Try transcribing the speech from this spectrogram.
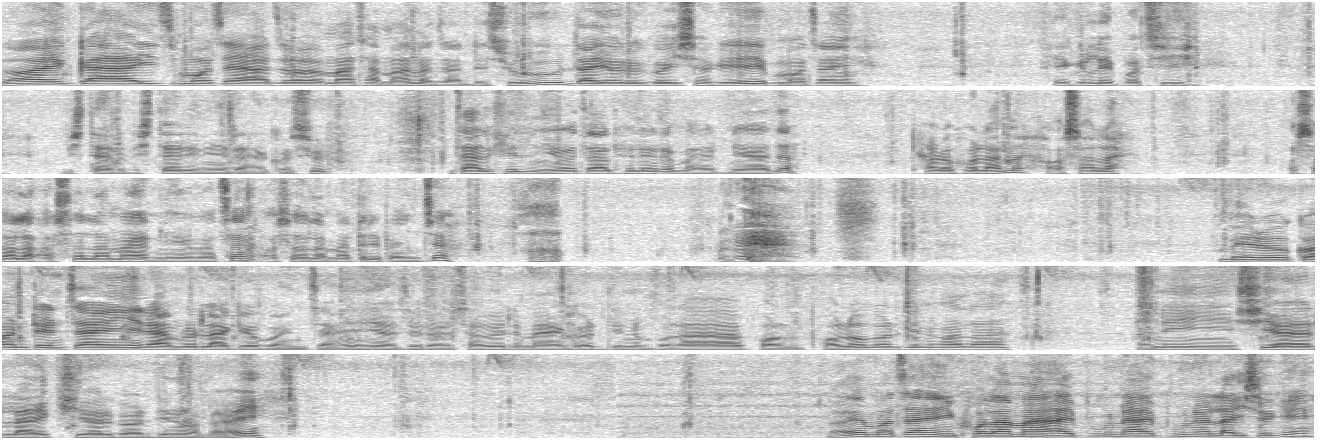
ल गाइज म चाहिँ आज माछा मार्न जाँदैछु। दाईहरू गइसकेँ म चाहिँ एक्लै पछि बिस्तारै बिस्तारै हिँडेर आएको छु। जाल खेल्ने हो जाल खेलेर मार्ने आज। ठाडो खोलामा असला। असला असला मार्ने माछा असला मात्रै पाइन्छ। मेरो कन्टेन्ट चाहिँ राम्रो लाग्यो भने चाहिँ हजुरहरू सबैले माया गरिदिनु होला फल फलो गरिदिनु होला अनि सेयर लाइक सेयर गरिदिनु होला है। है म चाहिँ खोलामा आइपुग्न आइपुग्न लागिसकेँ।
